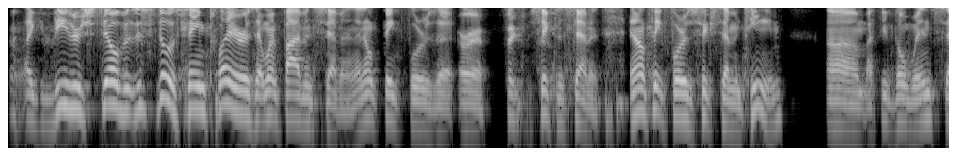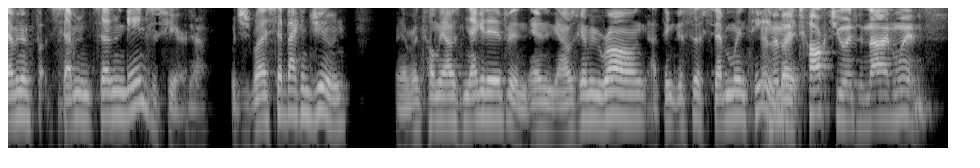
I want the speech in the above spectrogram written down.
like these are still the, this is still the same players that went five and seven. And I don't think Florida's a or six. six and seven. And I don't think Florida's a six seven team. Um, I think they'll win seven and f- seven seven games this year. Yeah. which is what I said back in June. When everyone told me I was negative and, and I was gonna be wrong. I think this is a seven win team. And then they but talked you into nine wins.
